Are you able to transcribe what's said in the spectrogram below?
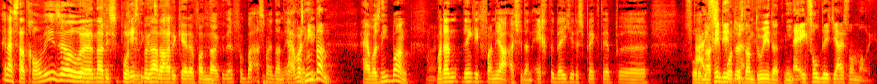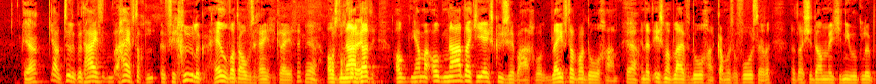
En hij staat gewoon weer zo eh, naar die supporters, Richting naar de harde kern van NAC. Dat verbaast mij dan echt. hij was niet ik. bang. Hij was niet bang. Maar dan denk ik van, ja, als je dan echt een beetje respect hebt eh, voor Ah, de dit- nou- dan doe je dat niet. Nee, ik vond dit juist wel mooi. Ja? Ja, natuurlijk. Want hij heeft, hij heeft toch figuurlijk heel wat over zich heen gekregen. Ja. Ook nadat, ook, ja, maar ook nadat je je excuses hebt aangeboden, bleef dat maar doorgaan. Ja. En dat is maar blijven doorgaan. Ik kan me zo voorstellen dat als je dan met je nieuwe club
